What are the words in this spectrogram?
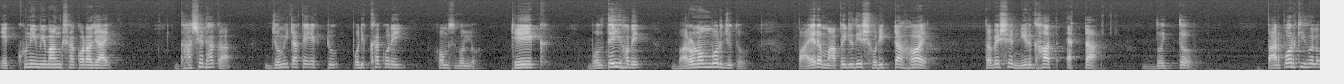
এক্ষুনি মীমাংসা করা যায়। ঘাসে ঢাকা জমিটাকে একটু পরীক্ষা করেই হোমস বলল, ঠিক, বলতেই হবে। বারো নম্বর জুতো। পায়ের মাপে যদি শরীরটা হয়, তবে সে নির্ঘাত একটা দৈত্য। তারপর কি হলো?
